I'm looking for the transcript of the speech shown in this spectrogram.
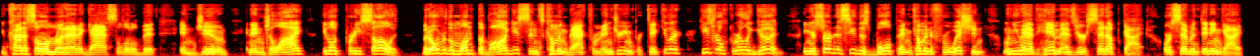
You kind of saw him run out of gas a little bit in June. And in July, he looked pretty solid. But over the month of August, since coming back from injury in particular, he's looked really good. And you're starting to see this bullpen come into fruition when you have him as your setup guy or seventh inning guy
